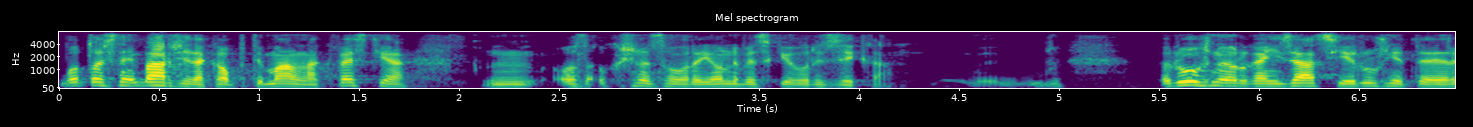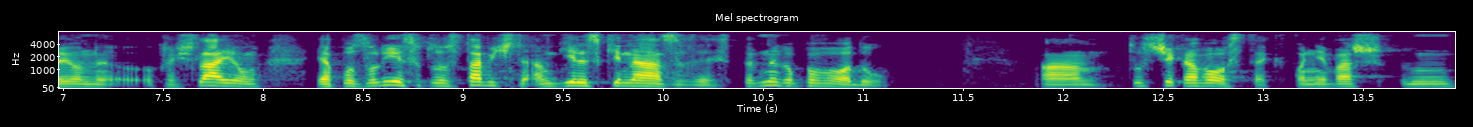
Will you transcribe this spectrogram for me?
bo to jest najbardziej taka optymalna kwestia, mm, określone są rejony wysokiego ryzyka. Różne organizacje różnie te rejony określają. Ja pozwoliłem sobie zostawić te angielskie nazwy z pewnego powodu. Tu z ciekawostek, ponieważ mm,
